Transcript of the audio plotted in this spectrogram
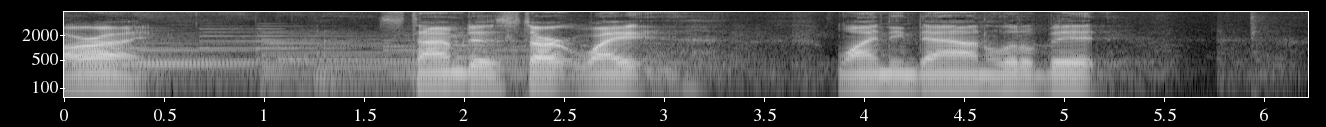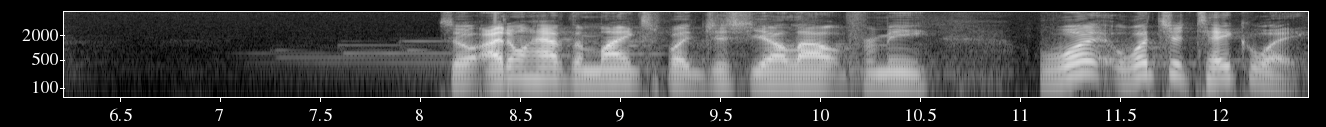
All right. It's time to start white, winding down a little bit. So I don't have the mics, but just yell out for me. What, what's your takeaway?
